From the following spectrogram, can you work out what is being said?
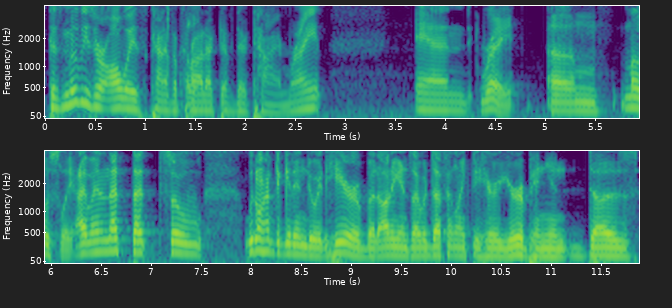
Cuz movies are always kind of a product of their time, right? And right um, mostly. I mean that that so we don't have to get into it here, but audience, I would definitely like to hear your opinion. Does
